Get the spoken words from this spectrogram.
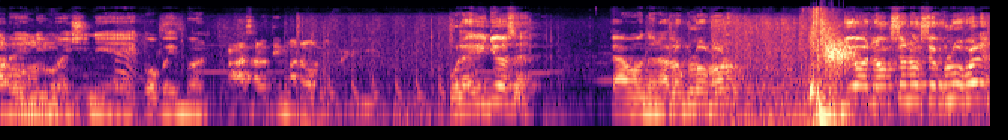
અરે એની મશીની એ કો ભાઈ બન પાછળથી મારો ઓલો પડી ગયો. ગયો છે. કાંઈ વાંધો હાલો ગ્લો ફોડો. ગયો નોકસે નોકસે ગ્લો ફોડે.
